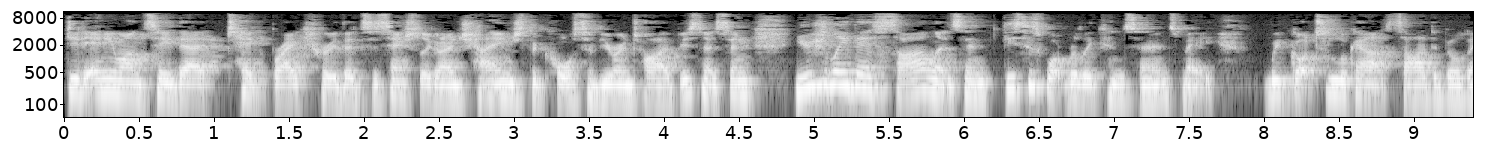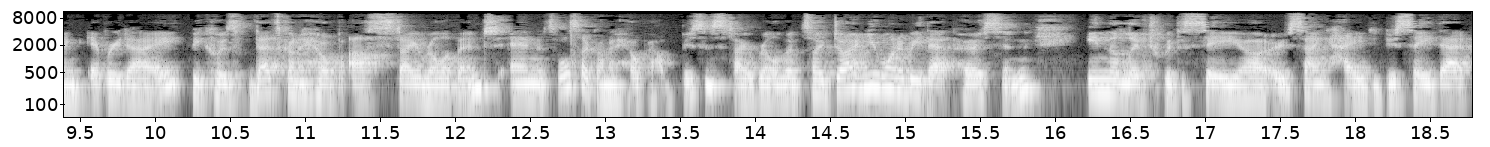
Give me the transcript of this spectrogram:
did anyone see that tech breakthrough that's essentially going to change the course of your entire business? And usually there's silence. And this is what really concerns me. We've got to look outside the building every day because that's going to help us stay relevant. And it's also going to help our business stay relevant. So don't you want to be that person in the lift with the CEO saying, Hey, did you see that?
